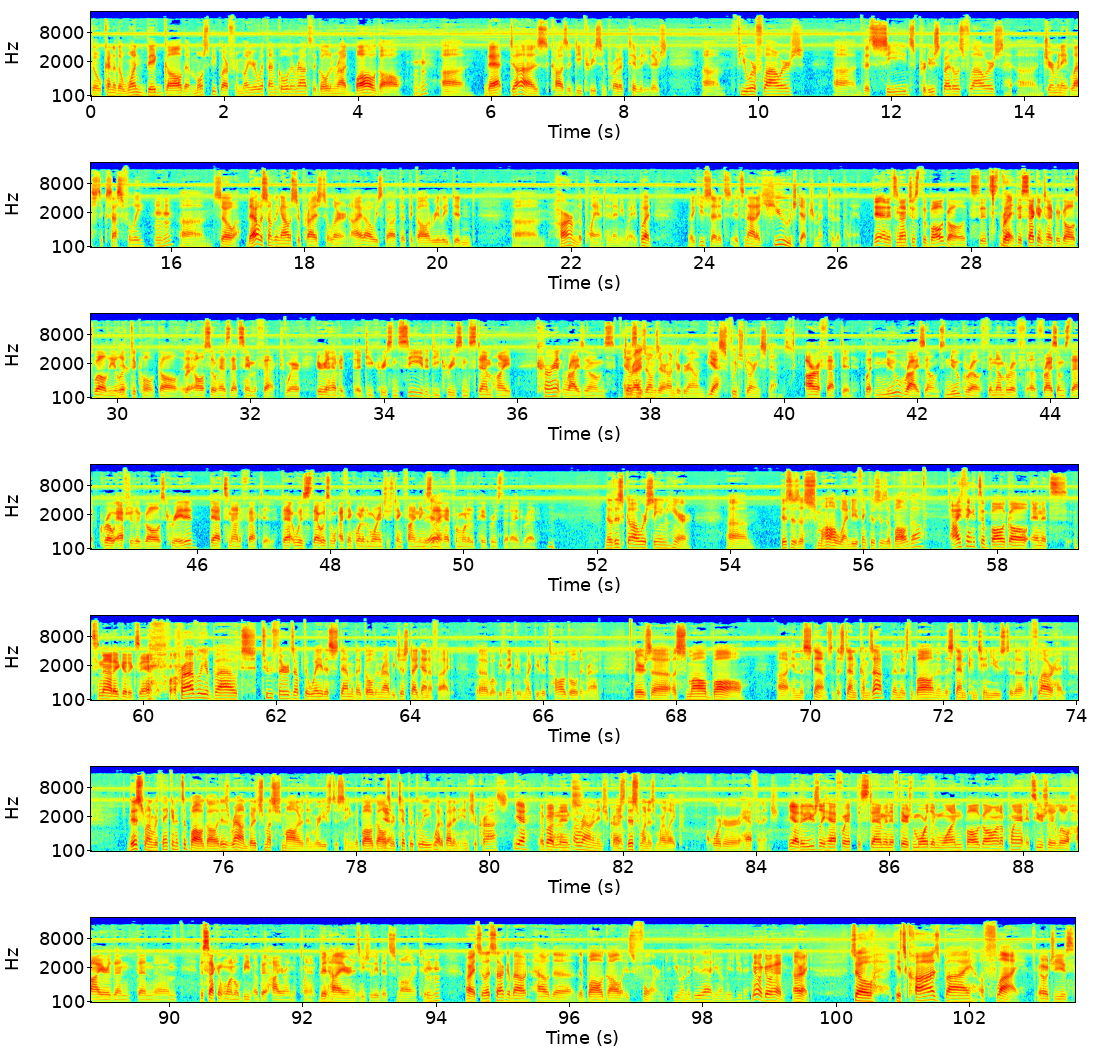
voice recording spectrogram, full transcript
the kind of the one big gall that most people are familiar with on goldenrods, the goldenrod ball gall, Mhm. um, that does cause a decrease in productivity. There's um, fewer flowers. Uh, the seeds produced by those flowers uh, germinate less successfully. Mhm. Um, so that was something I was surprised to learn. I had always thought that the gall really didn't um, harm the plant in any way, but like you said, it's it's not a huge detriment to the plant. Yeah, and it's not just the ball gall. It's it's the, Right. the second type of gall as well, the elliptical gall. Right. It also has that same effect where you're going to have a, a decrease in seed, a decrease in stem height. Current rhizomes And rhizomes are underground Yes. food storing stems. are affected, but new rhizomes, new growth, the number of, of rhizomes that grow after the gall is created, that's not affected. That was that was I think one of the more interesting findings that I had from one of the papers that I had read. Now this gall we're seeing here, um, this is a small one. Do you think this is a ball gall? I think it's a ball gall, and it's it's not a good example. Probably about two thirds up the way the stem of the goldenrod we just identified, the, what we think it might be the tall goldenrod. There's a, a small ball uh, in the stem. So the stem comes up, then there's the ball, and then the stem continues to the, the flower head. This one, we're thinking it's a ball gall. It is round, but it's much smaller than we're used to seeing. The ball galls Yeah. are typically, what, about an inch across? yeah, about an Uh, inch. Around an inch across. Yeah. This one is more like quarter or half an inch. Yeah, they're usually halfway up the stem, and if there's more than one ball gall on a plant, it's usually a little higher than than um, the second one will be a bit higher on the plant. A bit higher, and it's usually a bit smaller too. Mhm. All right, so let's talk about how the, the ball gall is formed. Do you want to do that? Do you want me to do that? No, go ahead. All right. So it's caused by a fly, Oh, geez.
